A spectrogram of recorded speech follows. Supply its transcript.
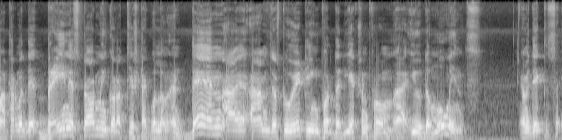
মাথার মধ্যে ব্রেইন স্টর্মিং করার চেষ্টা করলাম। And then I am just waiting for the reaction from you the moments আমি দেখতে চাই।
